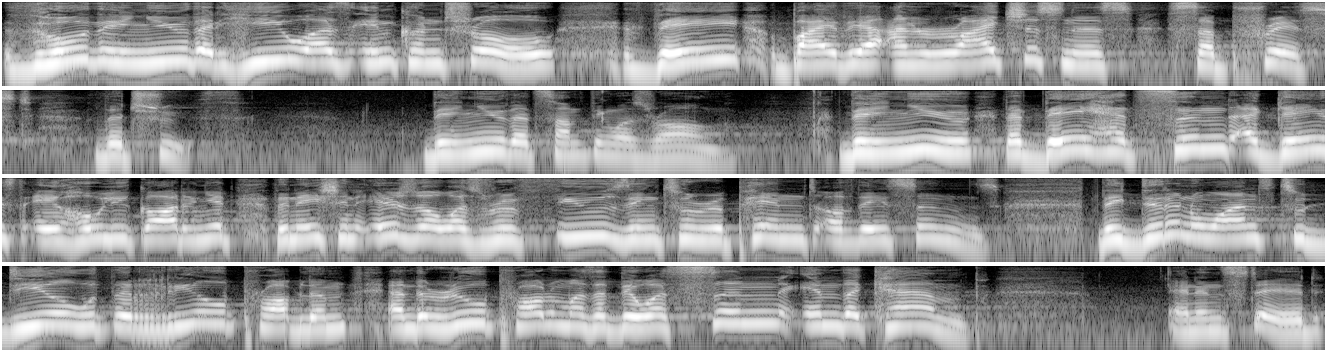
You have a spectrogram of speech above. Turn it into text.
though they knew that He was in control, they, by their unrighteousness, suppressed the truth. They knew that something was wrong. They knew that they had sinned against a holy God, and yet the nation Israel was refusing to repent of their sins. They didn't want to deal with the real problem, and the real problem was that there was sin in the camp. And instead,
